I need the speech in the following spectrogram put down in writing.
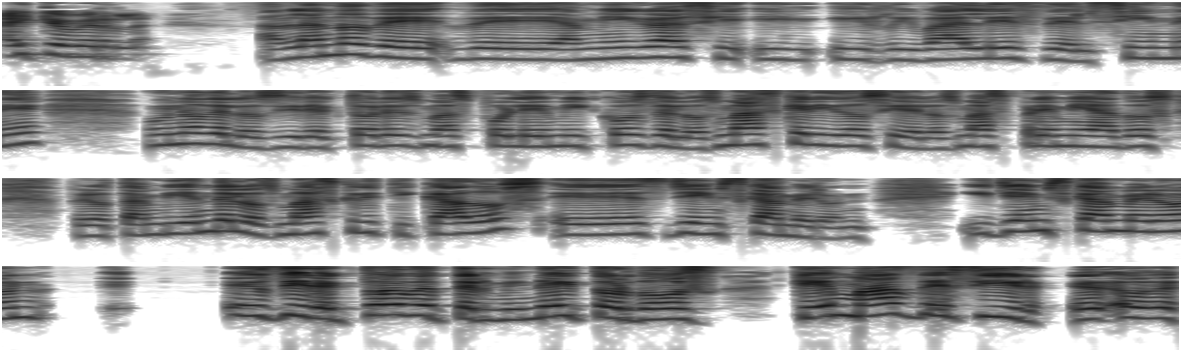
hay que verla. Hablando de, amigas y, rivales del cine, uno de los directores más polémicos, de los más queridos y de los más premiados, pero también de los más criticados, es James Cameron. Y James Cameron eh, es director de Terminator 2. ¿Qué más decir? Eh, eh,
